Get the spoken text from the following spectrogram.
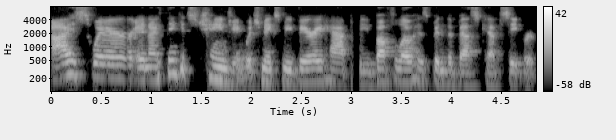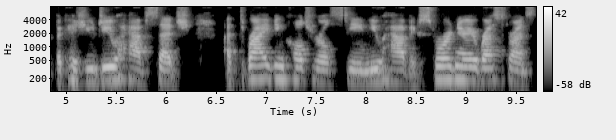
I swear, and I think it's changing, which makes me very happy. Buffalo has been the best kept secret because you do have such a thriving cultural scene. You have extraordinary restaurants,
